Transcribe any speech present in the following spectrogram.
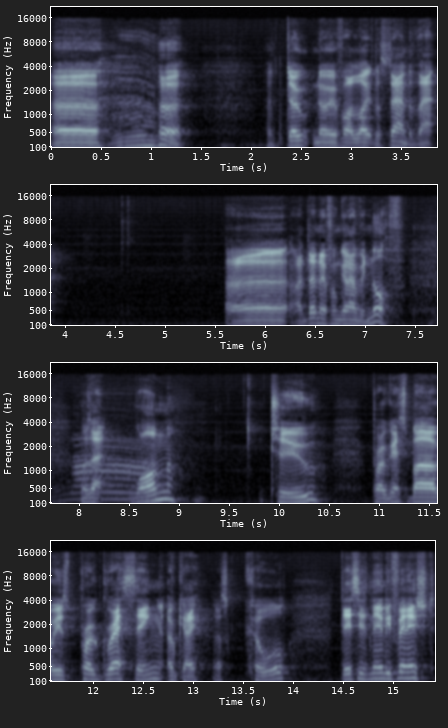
Uh, huh. I don't know if I like the sound of that. Uh, I don't know if I'm going to have enough. Was that one, two. Progress bar is progressing. Okay, that's cool. This is nearly finished.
